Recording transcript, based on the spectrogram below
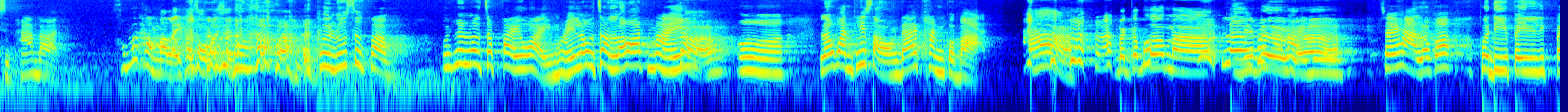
245 บาท เขามาทำอะไรคะสองร้อยสิบห้าบาท คือรู้สึกแบบเฮ้ยแล้วเราจะไปไหวไหมเราจะรอดไหมค่ะ เออ แล้ววันที่สองได้พันกว่าบาท อ่ามันก็เพิ่มมาเริ่มนิดขึ้นึนงมาหน่อยนึงเออใช่ค่ะ แล้วก็พอดีไปไป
